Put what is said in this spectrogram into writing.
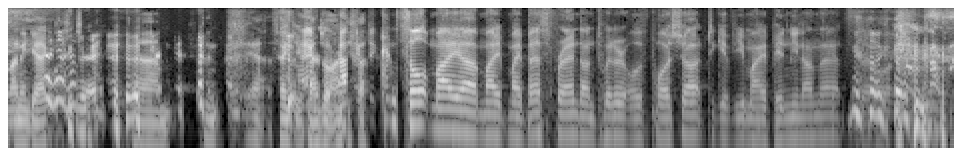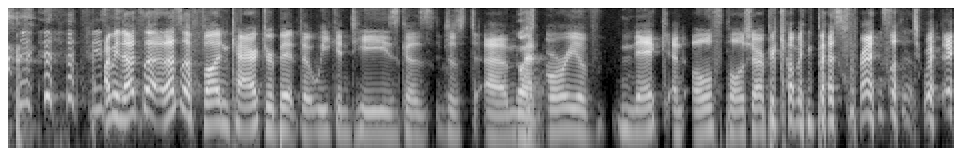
running gag. um, and, yeah, thank you, Casual I have to consult my uh, my my best friend on Twitter, Ulf Poschardt, to give you my opinion on that. So. I mean, that's a that's a fun character bit that we can tease because just um, the story of Nick and Ulf Poschardt becoming best friends on Twitter.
